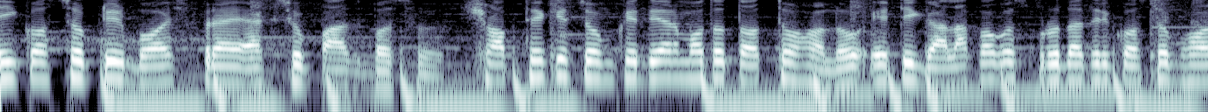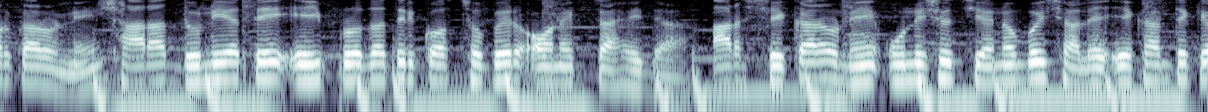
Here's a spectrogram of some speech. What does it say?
এই কচ্ছপটির বয়স প্রায় একশো পাঁচ বছর। সব থেকে চমকে দেওয়ার মতো তথ্য হলো, এটি গালাপাগস প্রজাতির কচ্ছপ হওয়ার কারণে সারা দুনিয়াতে এই প্রজাতির কচ্ছপের অনেক চাহিদা। আর সে কারণে উনিশশো ছিয়ানব্বই সালে এখান থেকে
